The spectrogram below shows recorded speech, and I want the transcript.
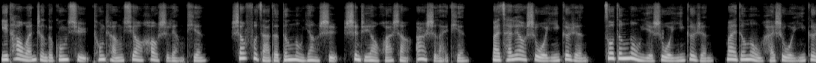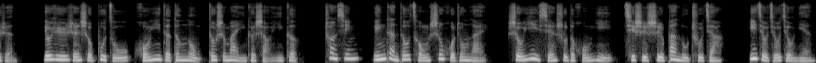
一套完整的工序通常需要耗时两天，稍复杂的灯笼样式甚至要花上二十来天。买材料是我一个人，做灯笼也是我一个人，卖灯笼还是我一个人。由于人手不足，红衣的灯笼都是卖一个少一个。创新灵感都从生活中来。手艺娴熟的弘毅其实是半路出家。一九九九年，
